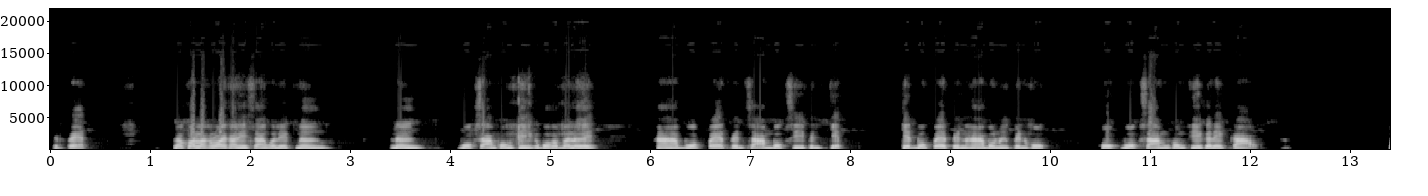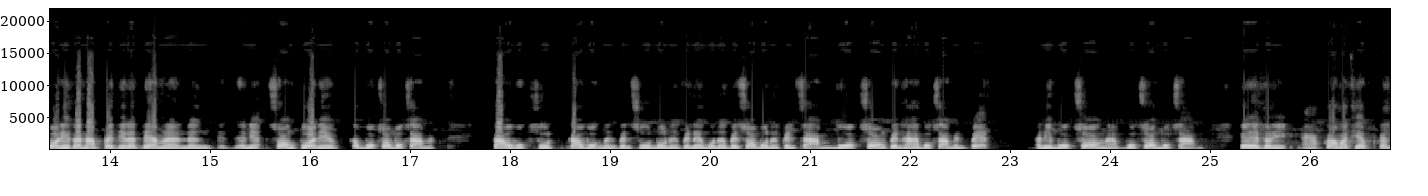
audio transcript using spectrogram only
เป็นแปดแล้วก็หลักร้อยครั้งที่สามก็เลขหนึ่งหนึ่งบวกสามคงที่ก็บวกกันมาเลยห้าบวกแปดเป็นสามบวกสี่เป็นเจ็ดเจ็ดบวกแปดเป็นห้าบวกหนึ่งเป็นหกหกบวกสามคงที่ก็เลขเก้าพวกนี้ก็นับไปทีละแต้มนะหนึ่งอันเนี้ยสองตัวเนี่ยก็บวกสองบวกสาม เก้าบวกศูนย์เก้าบวกหนึ่งเป็นศูนย์บวกหนึ่งเป็นหนึ่งบวกหนึ่งเป็นสองบวกหนึ่งเป็นสามบวกสองเป็นห้าบวกสามเป็นแปดอันนี้บวกสองนะครับบวกสองบวกสามก็ได้ตัวนี้นะครับ ก็มาเทียบกัน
